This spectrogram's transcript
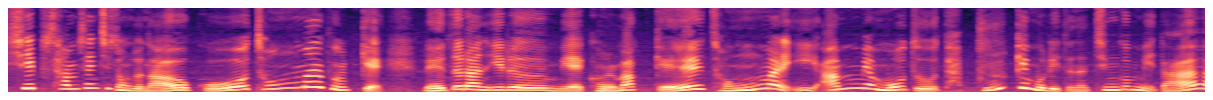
13cm 정도 나오고 정말 붉게 레드란 이름에 걸맞게 정말 이 앞면 모두 다 붉게 물이 드는 친구입니다.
